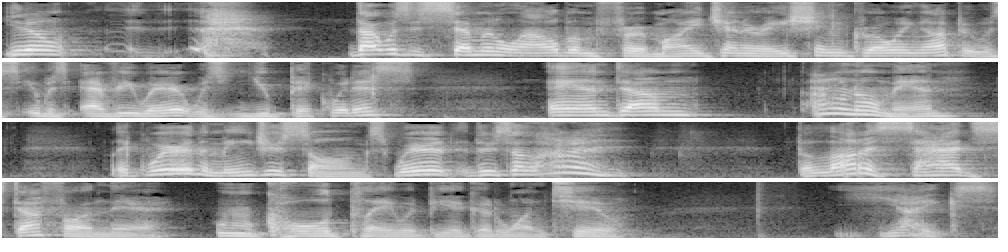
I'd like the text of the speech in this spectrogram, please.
you know that was a seminal album for my generation growing up. It was it was everywhere. It was ubiquitous, and um, I don't know, man. Like, where are the major songs? Where there's a lot of a lot of sad stuff on there. Ooh, Coldplay would be a good one too. Yikes!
